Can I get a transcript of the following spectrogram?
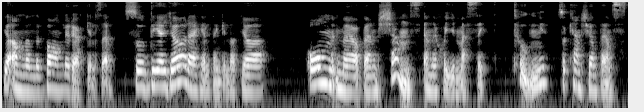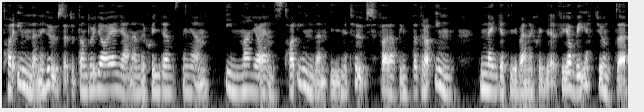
jag använder vanlig rökelse. Så det jag gör är helt enkelt att jag om möbeln känns energimässigt tung så kanske jag inte ens tar in den i huset utan då gör jag gärna energirensningen innan jag ens tar in den i mitt hus för att inte dra in negativa energier. För jag vet ju inte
